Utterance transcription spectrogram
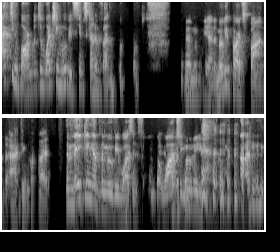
acting part, but the watching movies seems kind of fun. Then yeah, the movie part's fun, the acting part. The making of the movie wasn't fun, but watching The movie, fun.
